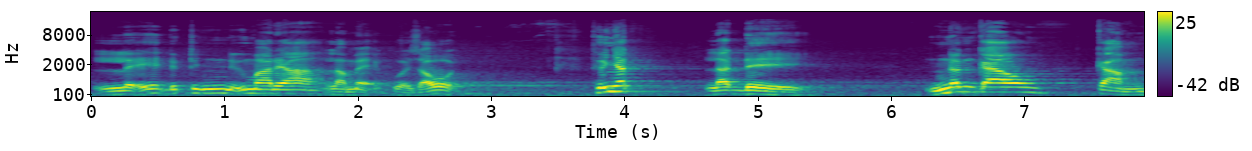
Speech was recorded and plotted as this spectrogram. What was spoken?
lễ Đức Trinh Nữ Maria là mẹ của giáo hội. Thứ nhất là để nâng cao cảm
